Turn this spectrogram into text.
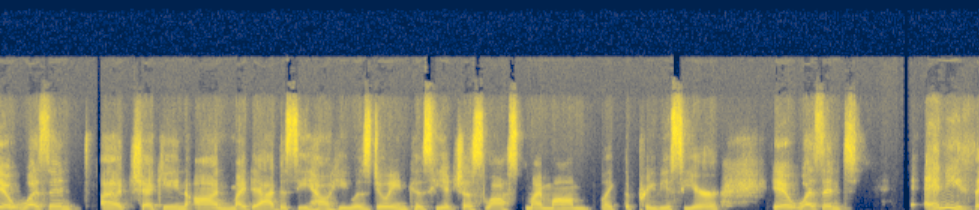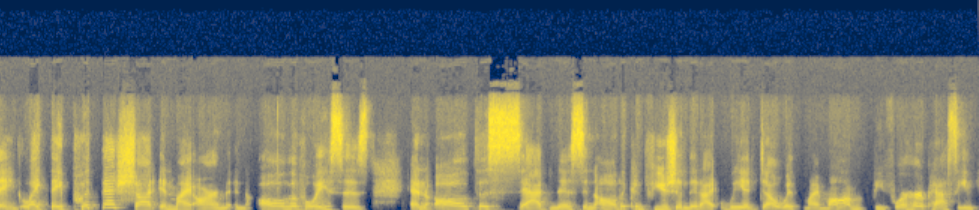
It wasn't uh, checking on my dad to see how he was doing because he had just lost my mom like the previous year. It wasn't anything. Like they put that shot in my arm and all the voices and all the sadness and all the confusion that I we had dealt with my mom before her passing.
